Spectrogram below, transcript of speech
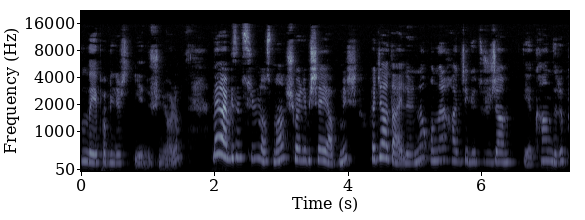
bunu da yapabilir diye düşünüyorum. Meğer bizim Sülün Osman şöyle bir şey yapmış. Hacı adaylarını onlara hacca götüreceğim diye kandırıp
